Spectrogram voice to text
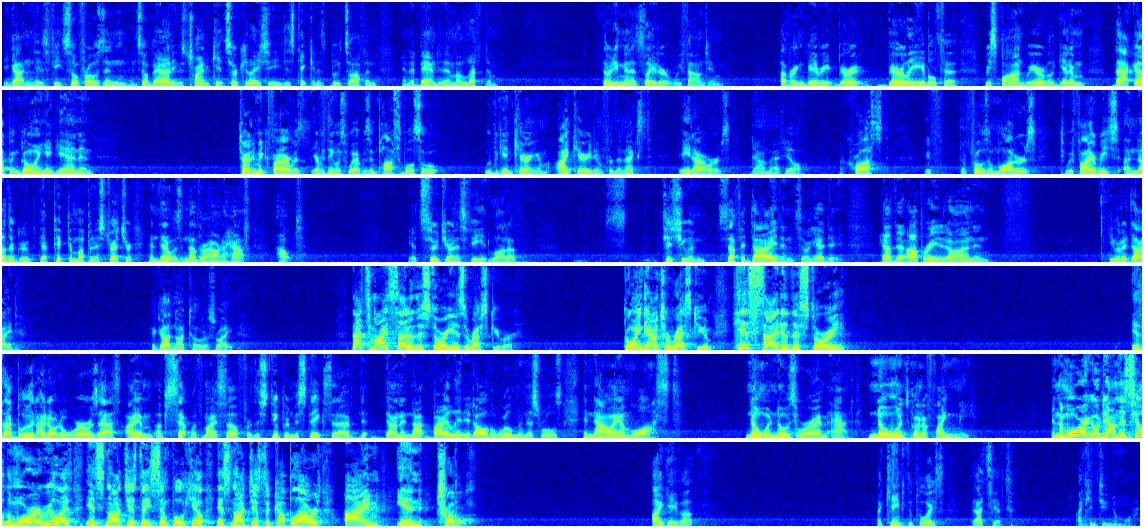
He'd gotten his feet so frozen and so bad, he was trying to get circulation. He'd just taken his boots off and, and abandoned him and left him. Thirty minutes later, we found him, hovering, barely, able to respond. We were able to get him back up and going again and tried to make fire. Was, everything was wet. It was impossible, so we began carrying him. I carried him for the next eight hours down that hill, across the frozen waters we finally reached another group that picked him up in a stretcher, and then it was another hour and a half out. He had surgery on his feet, a lot of tissue and stuff had died, and so he had to have that operated on, and he would have died had God not told us right. That's my side of the story as a rescuer. Going down to rescue him. His side of the story is I blew it. I don't know where I was at. I am upset with myself for the stupid mistakes that I've d- done and not violated all the wilderness rules, and now I am lost. No one knows where I'm at. No one's going to find me. And the more I go down this hill, the more I realize it's not just a simple hill. It's not just a couple hours. I'm in trouble. I gave up. I came to the place, that's it. I can do no more.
